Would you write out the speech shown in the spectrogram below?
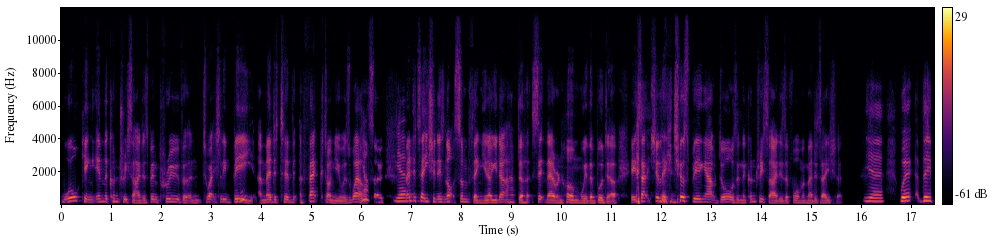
walking in the countryside has been proven to actually mhm. be a meditative effect on you as well. Yeah, So yeah. meditation is not something, you know, you don't have to sit there and hum with a Buddha. It's actually just being outdoors in the countryside is a form of meditation. Yeah, we're the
